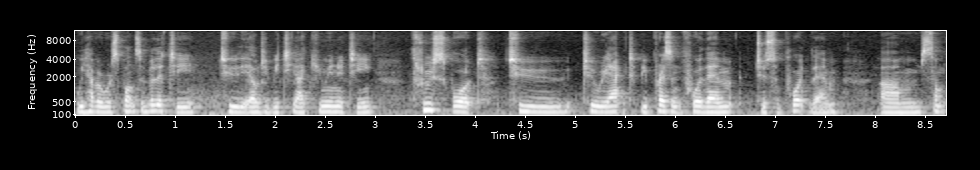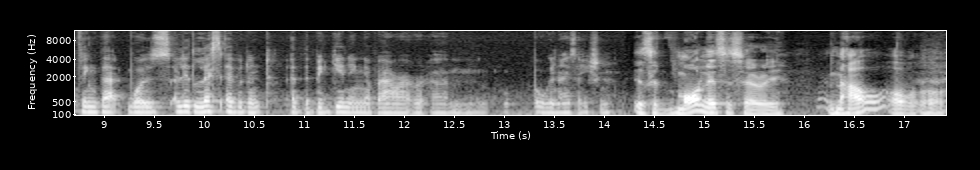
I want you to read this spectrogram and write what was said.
we have a responsibility to the LGBTI community through sport to to react, to be present for them, to support them. Um, something that was a little less evident at the beginning of our um, organization. Is it more necessary now? Or, or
